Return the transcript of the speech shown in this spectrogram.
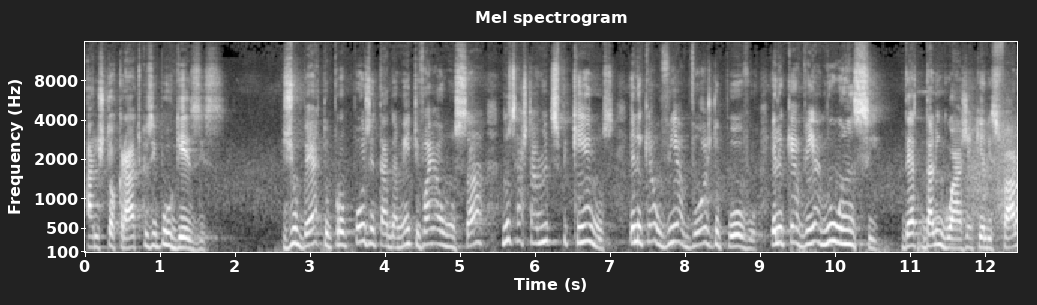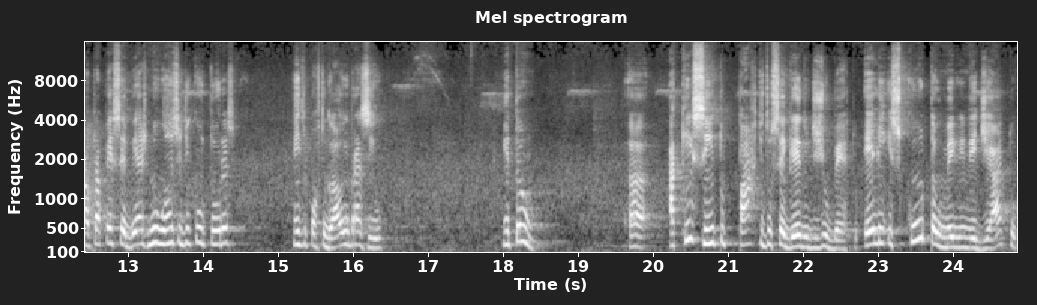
aristocráticos e burgueses. Gilberto propositadamente vai almoçar nos restaurantes pequenos. Ele quer ouvir a voz do povo, ele quer ver a nuance de, da linguagem que eles falam para perceber as nuances de culturas entre Portugal e Brasil. Então, uh, Aqui sinto parte do segredo de Gilberto. Ele escuta o meio imediato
